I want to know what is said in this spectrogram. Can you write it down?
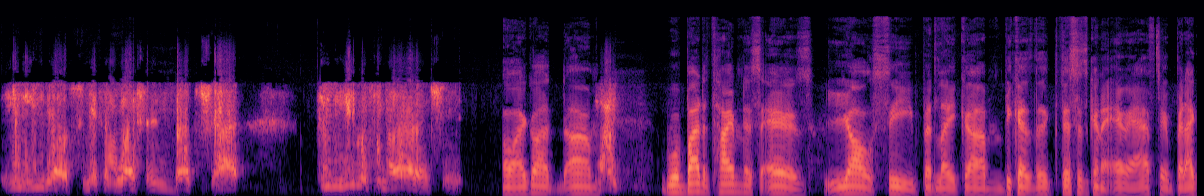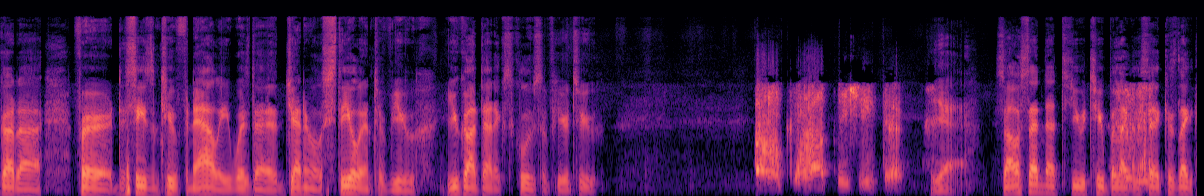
he he uh, Smif-N-Wessun, buckshot. He he listened to all that shit. Oh, I got um. Like Well, by the time this airs, y'all see. But like, um, because like, this is gonna air after. But I got uh for the season two finale was the General Steele interview. You got that exclusive here too. I appreciate that. Yeah. So I'll send that to you too. But like we said, because like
